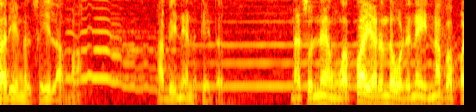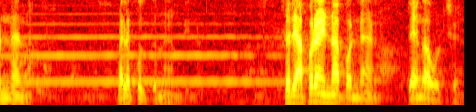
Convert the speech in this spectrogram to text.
காரியங்கள் செய்யலாமா? அப்படின்னு என்னை கேட்டார். நான் சொன்னேன் உங்கள் அப்பா இறந்த உடனே என்னப்பா பண்ணேன்னு. விளக்கு கொளுத்துனேன் அப்படின்னு சரி அப்புறம் என்ன பண்ணேன் தேங்காய் உடைச்சேன்.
